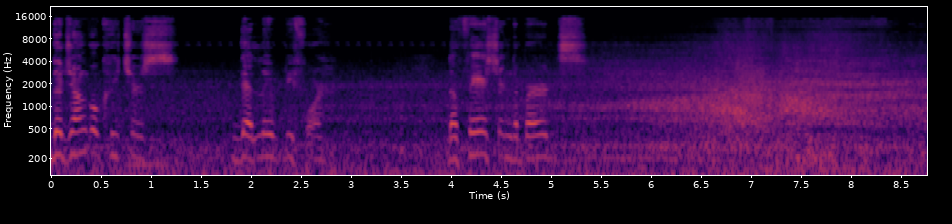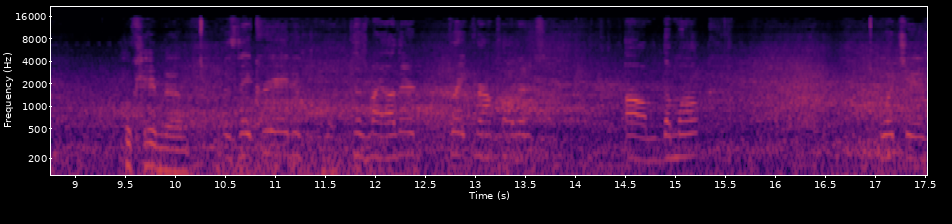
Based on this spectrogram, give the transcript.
the jungle creatures that lived before the fish and the birds Okay, ma'am. because they created because my other great grandfathers um, the monk which is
